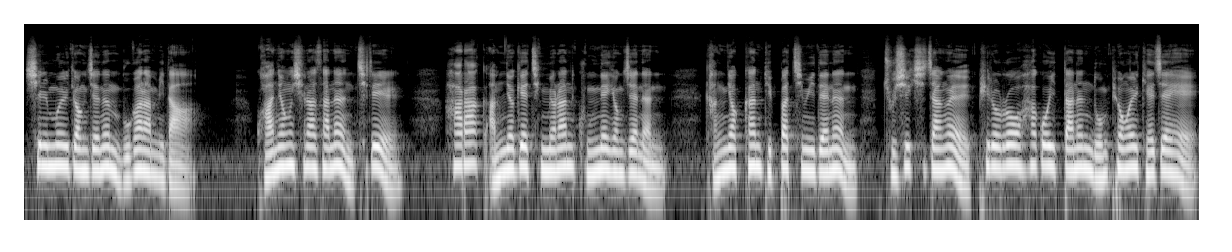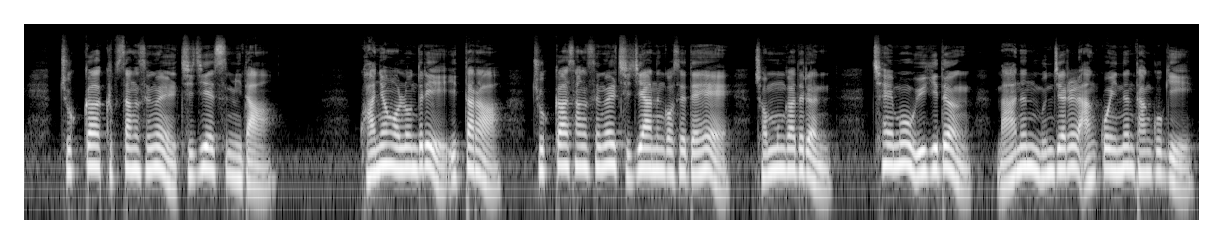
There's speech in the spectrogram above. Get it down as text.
실물 경제는 무관합니다. 관영 신화사는 7일 하락 압력에 직면한 국내 경제는 강력한 뒷받침이 되는 주식 시장을 필요로 하고 있다는 논평을 게재해 주가 급상승을 지지했습니다. 관영 언론들이 잇따라 주가 상승을 지지하는 것에 대해 전문가들은 채무 위기 등 많은 문제를 안고 있는 당국이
